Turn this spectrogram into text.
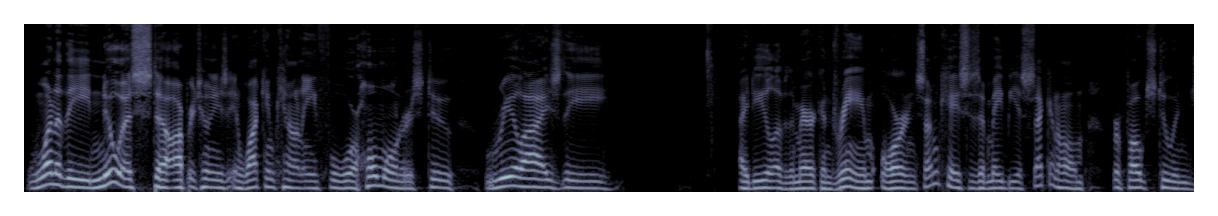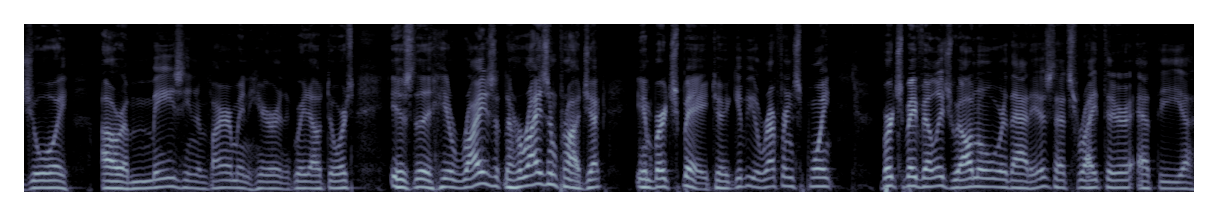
one of the newest uh, opportunities in Whatcom County for homeowners to realize the ideal of the American dream, or in some cases, it may be a second home for folks to enjoy our amazing environment here in the great outdoors, is the Horizon, the Horizon Project in Birch Bay. To give you a reference point, Birch Bay Village, we all know where that is. That's right there at the uh,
